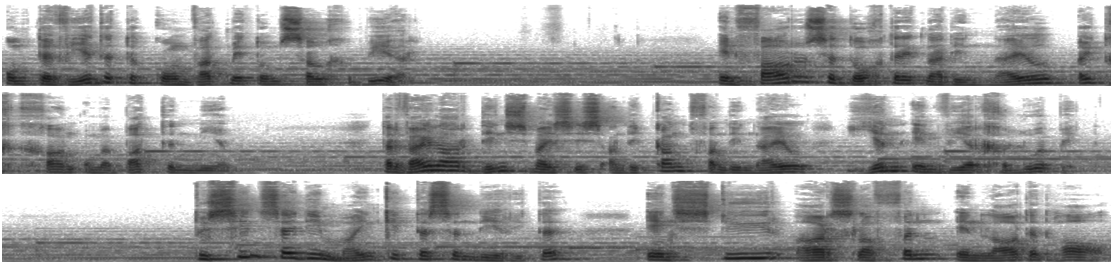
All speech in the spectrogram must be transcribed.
om te wete te kom wat met hom sou gebeur. En Farao se dogter het na die Nyl uitgegaan om 'n bad te neem. Terwyl haar diensmeisies aan die kant van die Nyl heen en weer geloop het. Toe sien sy die mandjie tussen die riete en stuur haar slavin en laat dit haal.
